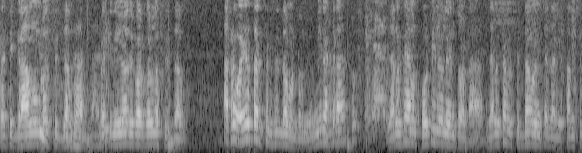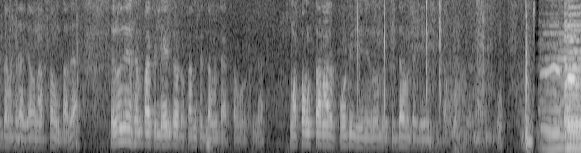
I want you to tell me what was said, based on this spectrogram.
ప్రతి గ్రామంలో సిద్ధం. ప్రతి నియోజకవర్గంలో సిద్ధం. అక్కడ వైఎస్ఆర్సీపీ సిద్ధం ఉంటుంది. మీరు అక్కడ జనసేన పోటీలో లేని చోట జనసేన సిద్ధం అంటే దానికి సంసిద్ధం అంటే దానికి ఏమైనా అర్థం ఉంటుందా? తెలుగుదేశం పార్టీ లేని చోట సంసిద్ధం అంటే అర్థం ఉంటుందా? మొత్తం స్థానాలకు పోటీ చేయని వాళ్ళు సిద్ధం అంటే దేనికి సిద్ధం? అవుతుంది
